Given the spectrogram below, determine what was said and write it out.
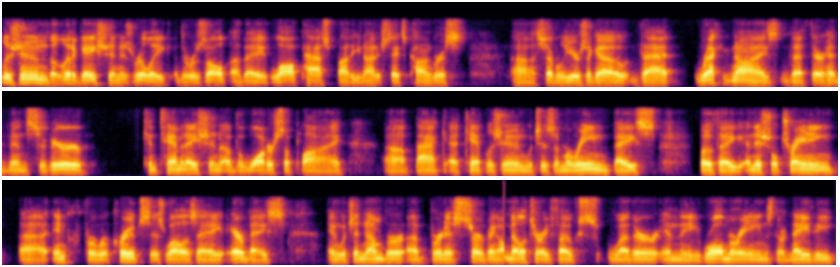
Lejeune, the litigation is really the result of a law passed by the United States Congress uh, several years ago that recognized that there had been severe contamination of the water supply uh, back at Camp Lejeune, which is a Marine base, both a initial training uh, in, for recruits as well as a air base, in which a number of British serving military folks, whether in the Royal Marines, the Navy,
